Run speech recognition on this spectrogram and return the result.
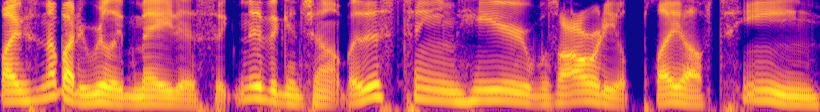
like nobody really made a significant jump, but this team here was already a playoff team.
